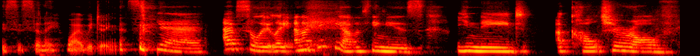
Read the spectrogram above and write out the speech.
This is silly. Why are we doing this? Yeah, absolutely. And I think the other thing is you need a culture of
